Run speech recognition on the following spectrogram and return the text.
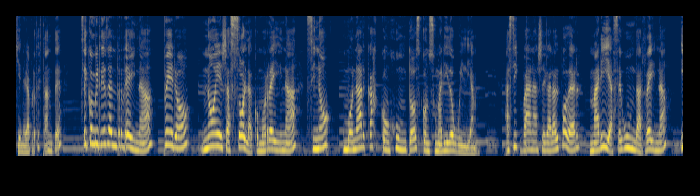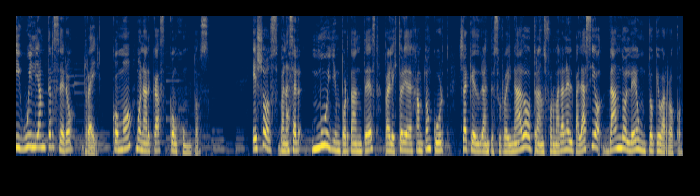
quien era protestante, se convirtiese en reina, pero no ella sola como reina, sino monarcas conjuntos con su marido William. Así van a llegar al poder María II, reina, y William III, rey, como monarcas conjuntos. Ellos van a ser muy importantes para la historia de Hampton Court, ya que durante su reinado transformarán el palacio dándole un toque barroco.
